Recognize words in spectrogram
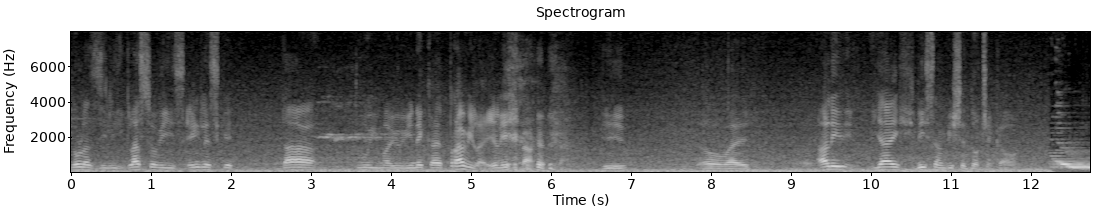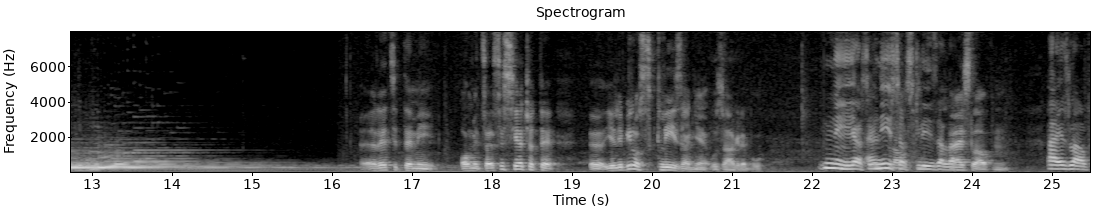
dolazili glasovi iz Engleske da tu imaju i neka pravila, jeli? Da, da. I, ovaj, ali ja ih nisam više dočekao. Recite mi, Omica, se sjećate, je li bilo sklizanje u Zagrebu? Nije, ja se nisam sklizala. Eislaufen. Ajzlav.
